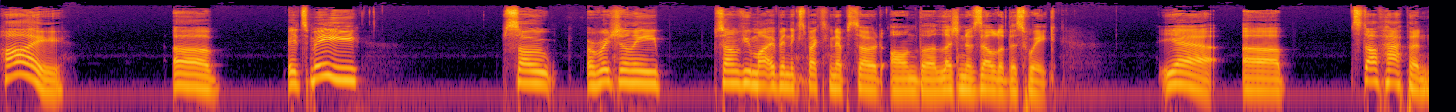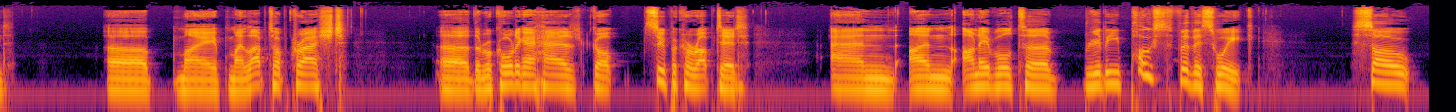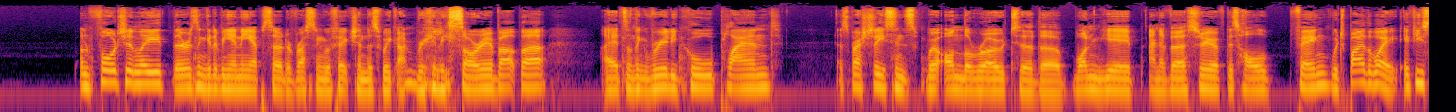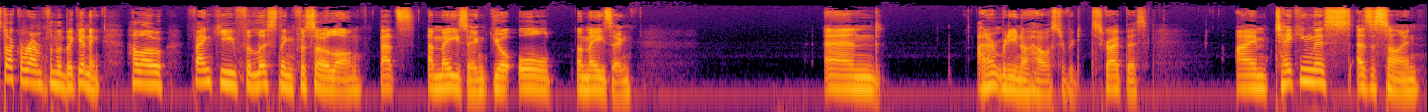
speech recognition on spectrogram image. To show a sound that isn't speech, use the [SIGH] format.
Hi. Uh, it's me. So, originally, some of you might have been expecting an episode on The Legend of Zelda this week. Yeah, uh, stuff happened. Uh, my my laptop crashed. Uh, the recording I had got super corrupted, and I'm unable to really post for this week. So, unfortunately, there isn't going to be any episode of Wrestling with Fiction this week. I'm really [LAUGHS] sorry about that. I had something really cool planned, especially since we're on the road to the one year anniversary of this whole thing. Which, by the way, if you stuck around from the beginning, hello, thank you for listening for so long. That's amazing. You're all amazing. And I don't really know how else to really describe this. I'm taking this as a sign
